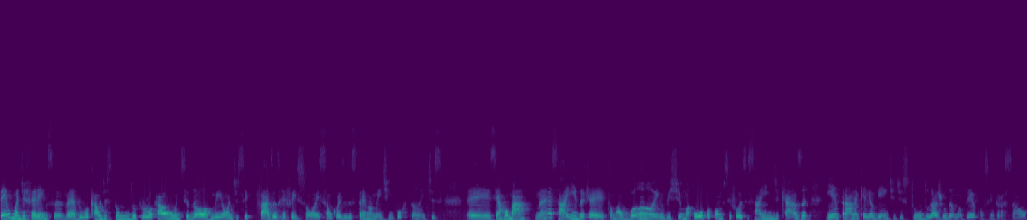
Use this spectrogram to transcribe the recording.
tem uma diferença né, do local de estudo para o local onde se dorme, onde se faz as refeições, são coisas extremamente importantes. É, se arrumar, né, saída, que é tomar um banho, vestir uma roupa como se fosse sair de casa e entrar naquele ambiente de estudo, ajuda a manter a concentração,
